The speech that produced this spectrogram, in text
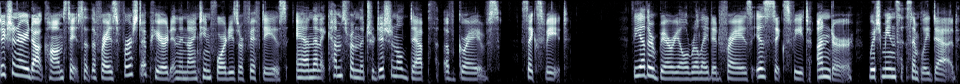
Dictionary.com states that the phrase first appeared in the 1940s or 50s, and that it comes from the traditional depth of graves, six feet. The other burial related phrase is six feet under, which means simply dead.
